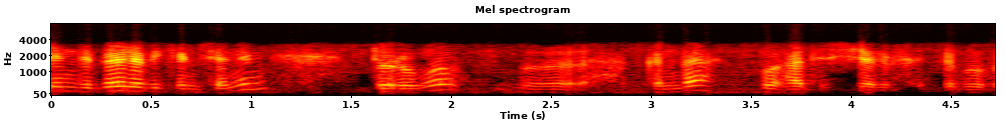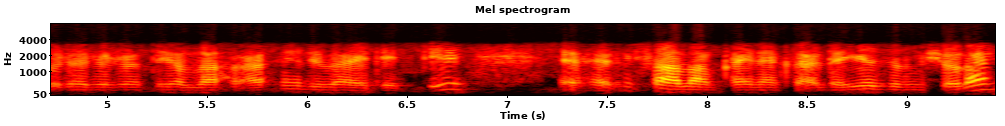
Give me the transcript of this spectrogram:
Şimdi böyle bir kimsenin durumu e, hakkında bu hadis-i şerif Ebu Hureyre radıyallahu anh'ın rivayet ettiği efendim, sağlam kaynaklarda yazılmış olan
